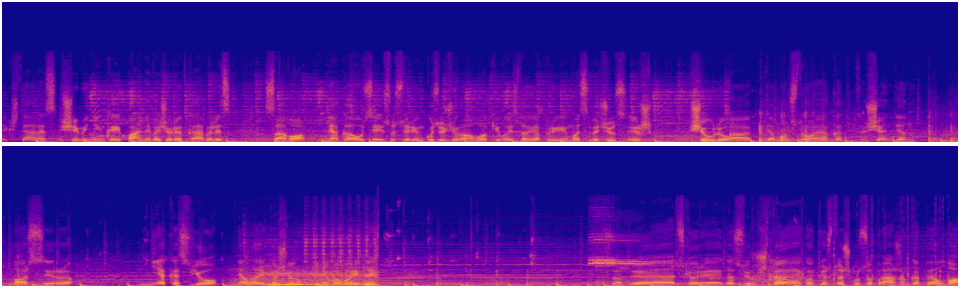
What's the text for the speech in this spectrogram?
Aikštelės šeimininkai Panevežio Lietkabelis savo negausiai susirinkusių žiūrovų akivaizdoje priima svečius iš Šiaulių. Demonstruoja, kad šiandien nors ir niekas jų nelaiko šių rungtinių favoritai. Saveckio reidas ir štai kokius taškus su pražanga pelno.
